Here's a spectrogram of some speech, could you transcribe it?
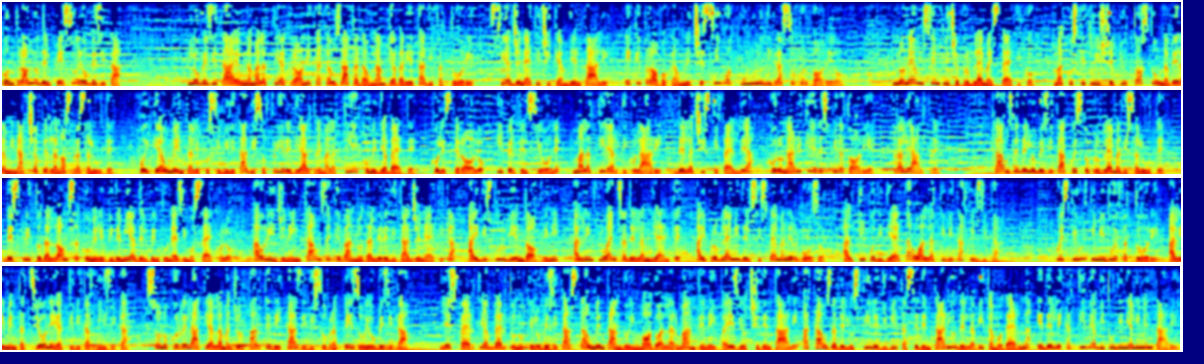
Controllo del peso e obesità. L'obesità è una malattia cronica causata da un'ampia varietà di fattori, sia genetici che ambientali, e che provoca un eccessivo accumulo di grasso corporeo. Non è un semplice problema estetico, ma costituisce piuttosto una vera minaccia per la nostra salute, poiché aumenta le possibilità di soffrire di altre malattie come diabete, colesterolo, ipertensione, malattie articolari, della cistifellea, coronariche e respiratorie, tra le altre. Cause dell'obesità Questo problema di salute, descritto dall'OMS come l'epidemia del XXI secolo, ha origine in cause che vanno dall'eredità genetica, ai disturbi endocrini, all'influenza dell'ambiente, ai problemi del sistema nervoso, al tipo di dieta o all'attività fisica. Questi ultimi due fattori, alimentazione e attività fisica, sono correlati alla maggior parte dei casi di sovrappeso e obesità, gli esperti avvertono che l'obesità sta aumentando in modo allarmante nei paesi occidentali a causa dello stile di vita sedentario della vita moderna e delle cattive abitudini alimentari.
